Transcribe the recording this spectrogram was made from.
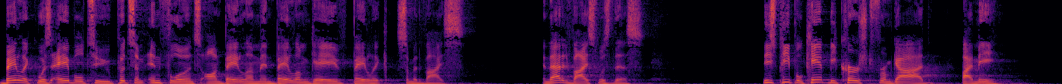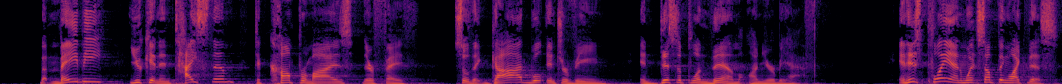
Balak was able to put some influence on Balaam, and Balaam gave Balak some advice. And that advice was this These people can't be cursed from God by me. But maybe you can entice them to compromise their faith so that God will intervene and discipline them on your behalf. And his plan went something like this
